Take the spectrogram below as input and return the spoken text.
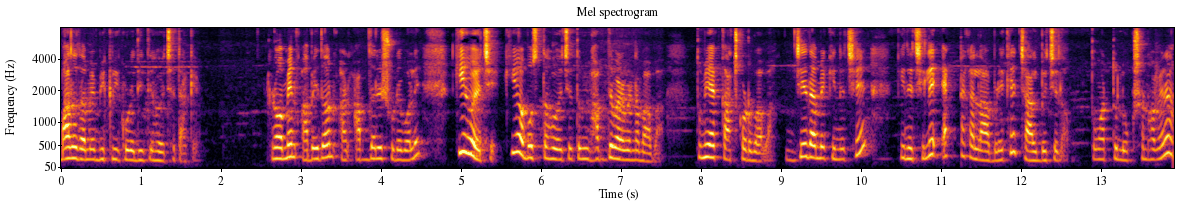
বাধা দামে বিক্রি করে দিতে হয়েছে তাকে। রমেন আবেদন আর আবদারের সুরে বলে, কি হয়েছে? কি অবস্থা হয়েছে? তুমি ভাবতে পারবে না বাবা। তুমি এক কাজ করো বাবা। যে দামে কিনেছে, কিনেছিলে এক টাকা লাভ রেখে চাল বেচে দাও। তোমার তো লোকসান হবে না?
